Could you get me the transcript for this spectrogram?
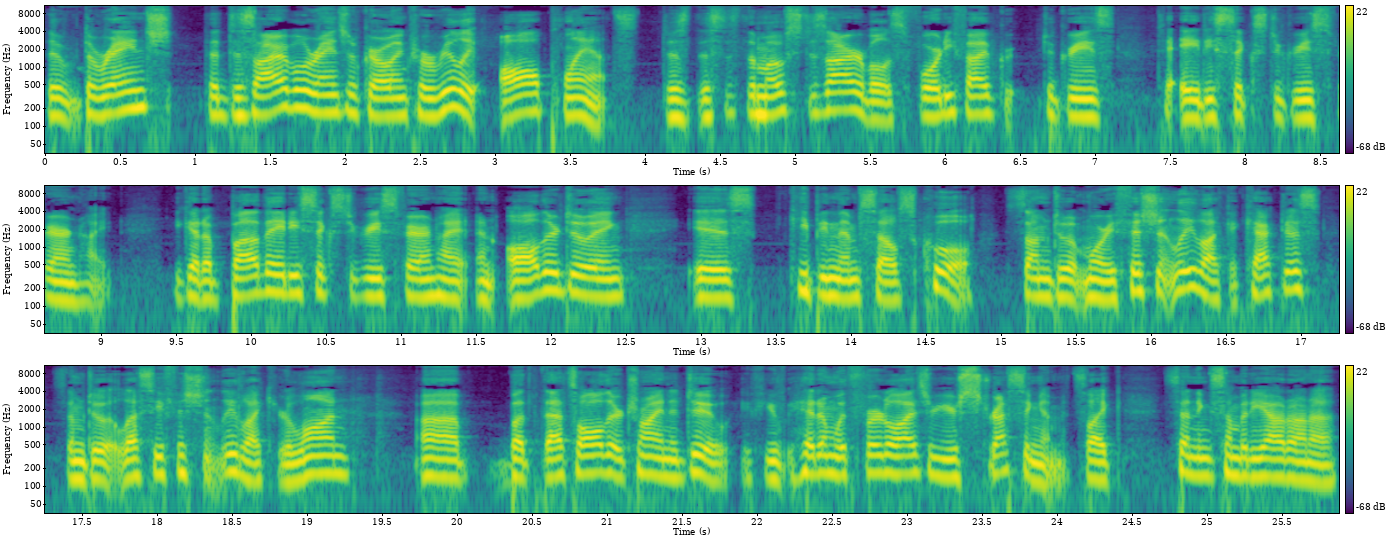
the the range, the desirable range of growing for really all plants. Does this is the most desirable is 45 degrees to 86 degrees Fahrenheit. You get above 86 degrees Fahrenheit, and all they're doing is keeping themselves cool. Some do it more efficiently, like a cactus. Some do it less efficiently, like your lawn. Uh, but that's all they're trying to do. If you hit them with fertilizer, you're stressing them. It's like sending somebody out on a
